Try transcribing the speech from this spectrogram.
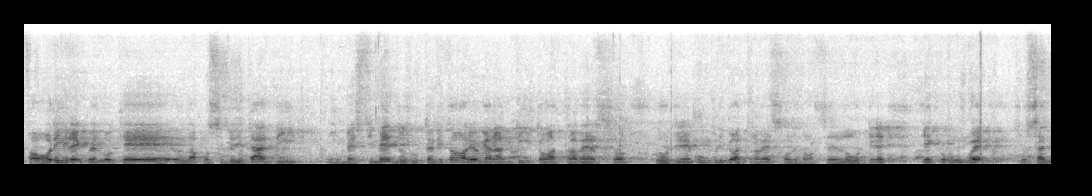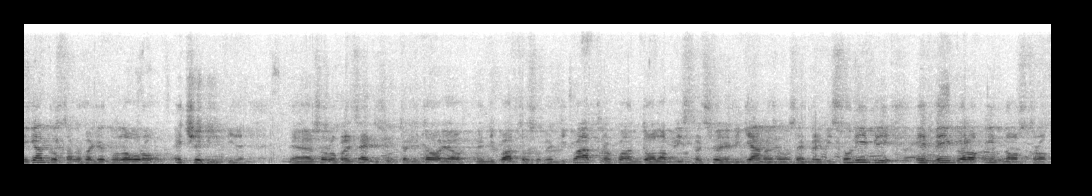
favorire quello che è la possibilità di investimento sul territorio garantito attraverso l'ordine pubblico, attraverso le forze dell'ordine che comunque sul San Nicandro stanno facendo un lavoro eccepibile. Eh, sono presenti sul territorio 24 su 24, quando l'amministrazione li chiama sono sempre disponibili e vengono in nostro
